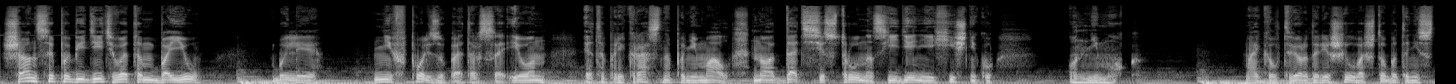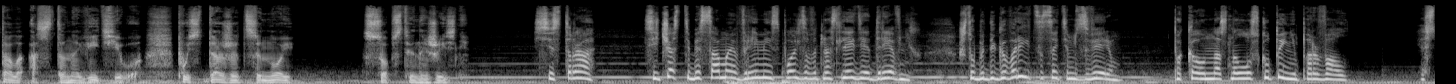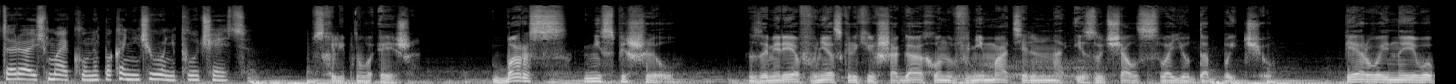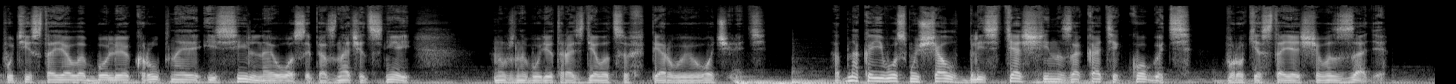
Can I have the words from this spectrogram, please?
Шансы победить в этом бою были не в пользу Петерса, и он это прекрасно понимал, но отдать сестру на съедение хищнику – он не мог. Майкл твердо решил во что бы то ни стало остановить его, пусть даже ценой собственной жизни. «Сестра, сейчас тебе самое время использовать наследие древних, чтобы договориться с этим зверем, пока он нас на лоскуты не порвал». «Я стараюсь, Майкл, но пока ничего не получается», — всхлипнула Эйша. Барс не спешил. Замерев в нескольких шагах, он внимательно изучал свою добычу. Первой на его пути стояла более крупная и сильная особь, а значит, с ней нужно будет разделаться в первую очередь. Однако его смущал блестящий на закате коготь в руке стоящего сзади.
